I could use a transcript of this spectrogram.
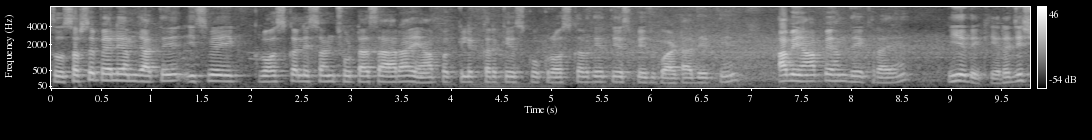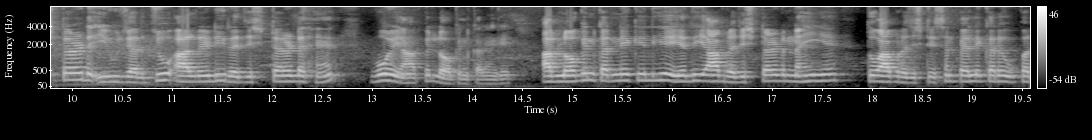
तो सबसे पहले हम जाते हैं, इसमें एक क्रॉस का निशान छोटा सा आ रहा है, यहाँ पर क्लिक करके इसको क्रॉस कर देते हैं, इस पेज को हटा देते हैं। अब यहाँ पे हम देख रहे हैं, ये देखिए रजिस्टर्ड यूज़र जो ऑलरेडी रजिस्टर्ड हैं, वो यहाँ पे लॉगिन करेंगे। अब लॉगिन करने के लिए यदि आप रजिस्टर्ड नहीं है तो आप रजिस्ट्रेशन पहले करें, ऊपर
